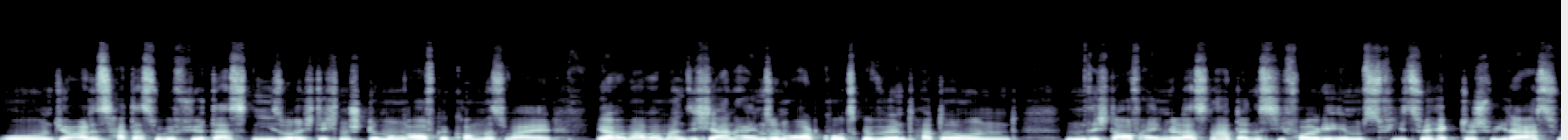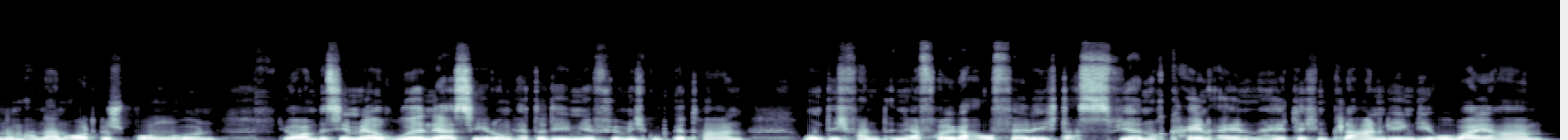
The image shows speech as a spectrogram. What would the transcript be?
Und ja, das hat dazu geführt, dass nie so richtig eine Stimmung aufgekommen ist, weil ja, immer wenn man sich ja an einen so einen Ort kurz gewöhnt hatte und sich darauf eingelassen hat, dann ist die Folge eben viel zu hektisch wieder zu einem anderen Ort gesprungen und ja, ein bisschen mehr Ruhe in der Erzählung hätte dem hier für mich gut getan. Und ich fand in der Folge auffällig, dass wir noch keinen einheitlichen Plan gegen die OY haben.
